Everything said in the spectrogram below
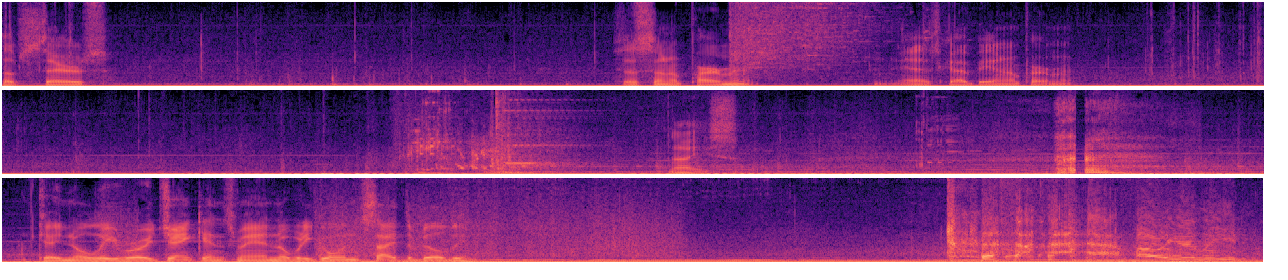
Upstairs. Is this an apartment? Yeah, it's gotta be an apartment. Nice. okay, no Leroy Jenkins, man. Nobody go inside the building. Follow your lead.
